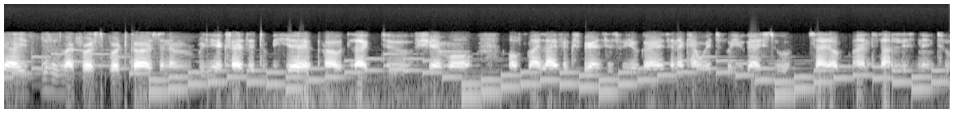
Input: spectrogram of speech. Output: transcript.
Guys, this is my first podcast, and I'm really excited to be here. I would like to share more of my life experiences with you guys, and I can't wait for you guys to sign up and start listening to.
